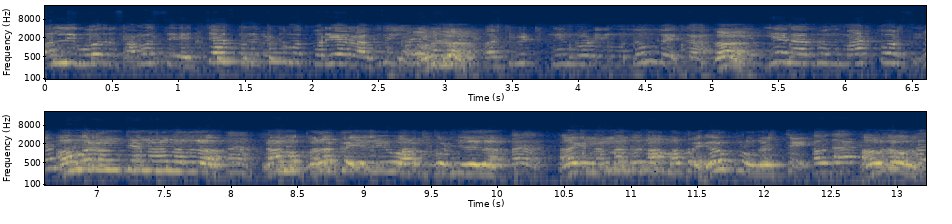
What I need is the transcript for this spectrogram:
ಅಲ್ಲಿಗೆ ಹೋದ್ರೆ ಸಮಸ್ಯೆ ಹೆಚ್ಚಾಗ್ತದೆ ಬಿಟ್ಟು ಪರಿಹಾರ ಆಗುದಿಲ್ಲ? ಅಷ್ಟು ಬಿಟ್ಟು ನೀವು ನೋಡಿ ನಿಮ್ಮ ನಂಬೇಕಾ. ಏನಾದ್ರೂ ಒಂದು ಮಾಡಿ ತೋರಿಸಿ. ಅವರಂತೆ ನಾನಲ್ಲ. ನಾನು ಫಲಕ ಎಲ್ಲಿಯೂ ಹಾಕಿಕೊಂಡಿಲ್ಲ. ಹಾಗೆ ನನ್ನನ್ನು ನಾ ಮಾತ್ರ ಹೇಳ್ಕೊಳ್ಳೋದಷ್ಟೇ. ಹೌದಾ? ಹೌದೌದು.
